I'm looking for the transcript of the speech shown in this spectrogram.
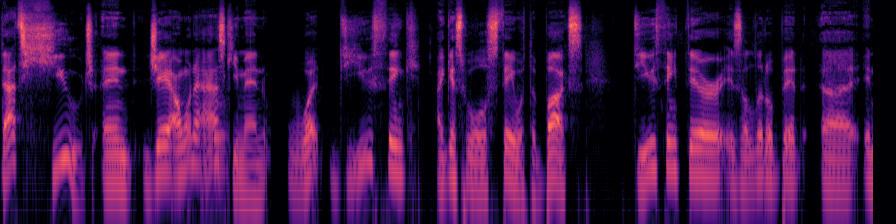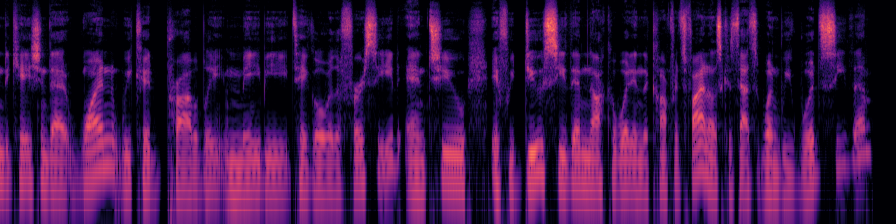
that's huge. And Jay, I want to ask you, man, what do you think? I guess we'll stay with the Bucks. Do you think there is a little bit uh, indication that one, we could probably maybe take over the first seed, and two, if we do see them knock a win in the conference finals, because that's when we would see them,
